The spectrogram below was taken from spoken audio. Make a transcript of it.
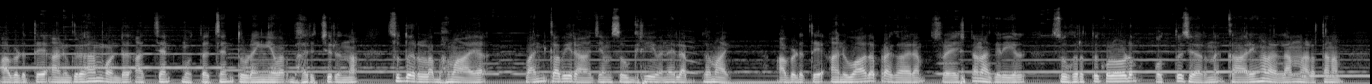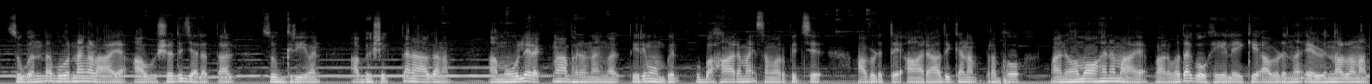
അവിടുത്തെ അനുഗ്രഹം കൊണ്ട് അച്ഛൻ മുത്തച്ഛൻ തുടങ്ങിയവർ ഭരിച്ചിരുന്ന സുദുർലഭമായ വൻകവി രാജ്യം സുഗ്രീവന് ലബ്ധമായി. അവിടുത്തെ അനുവാദപ്രകാരം ശ്രേഷ്ഠ നഗരിയിൽ സുഹൃത്തുക്കളോടും ഒത്തുചേർന്ന് കാര്യങ്ങളെല്ലാം നടത്തണം. സുഗന്ധപൂർണങ്ങളായ ഔഷധി ജലത്താൽ സുഗ്രീവൻ അഭിഷിക്തനാകണം. അമൂല്യ രത്നാഭരണങ്ങൾ തിരുമുമ്പിൽ ഉപഹാരമായി സമർപ്പിച്ച് അവിടുത്തെ ആരാധിക്കണം. പ്രഭോ മനോമോഹനമായ പർവത ഗുഹയിലേക്ക് അവിടുന്ന് എഴുന്നള്ളണം.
